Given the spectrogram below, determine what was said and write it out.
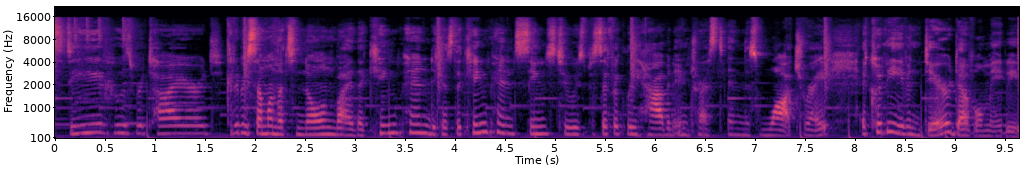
Steve, who's retired. Could it be someone that's known by the Kingpin? Because the Kingpin seems to specifically have an interest in this watch, right? It could be even Daredevil, maybe.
